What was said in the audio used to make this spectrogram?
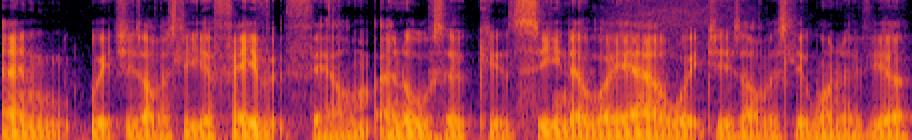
and which is obviously your favorite film, and also Casino Royale, which is obviously one of your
